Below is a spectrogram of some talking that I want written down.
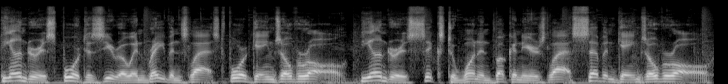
The under is 4 to 0 in Ravens' last 4 games overall. The under is 6 to 1 in Buccaneers' last 7 games overall.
